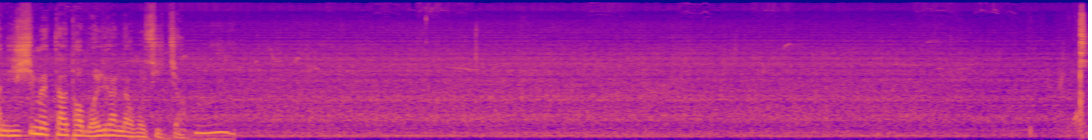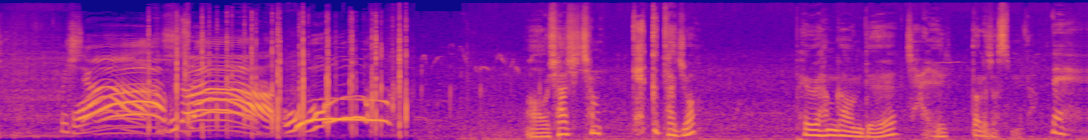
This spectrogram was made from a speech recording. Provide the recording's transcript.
한 20m 더 멀리 간다고 볼 수 있죠. 와 굿샷! 오! 어, 샷이 참 깨끗하죠. 페어웨이 한가운데 잘 떨어졌습니다. 네.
